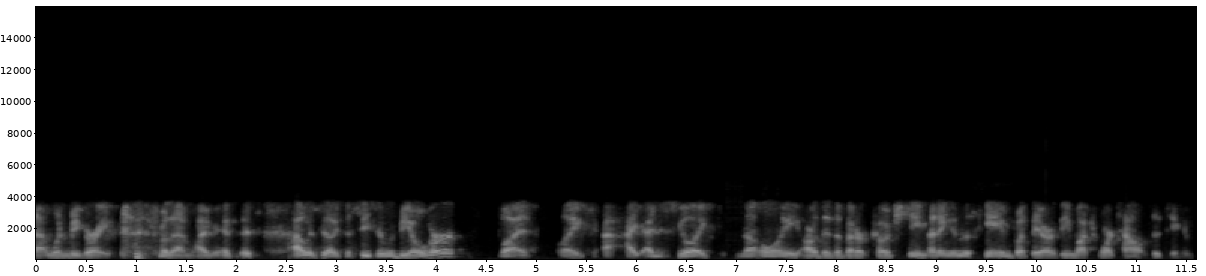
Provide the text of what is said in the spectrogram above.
that wouldn't be great for them. I mean, it's, I would say like the season would be over, but like I, I just feel like not only are they the better coach team heading in this game, but they are the much more talented team.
